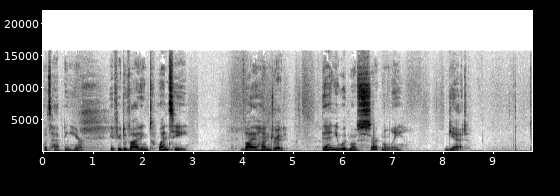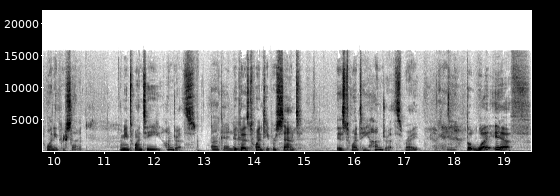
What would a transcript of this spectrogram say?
what's happening here. If you're dividing 20 by a hundred, then you would most certainly get 20%. I mean, 20 hundredths. Okay, now. Because 20% is 20 hundredths, right? Okay, now. But what if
